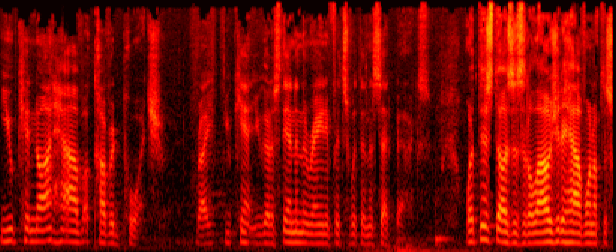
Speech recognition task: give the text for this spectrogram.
you cannot have a covered porch, right? You can't, you gotta stand in the rain if it's within the setbacks. What this does is it allows you to have one up to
